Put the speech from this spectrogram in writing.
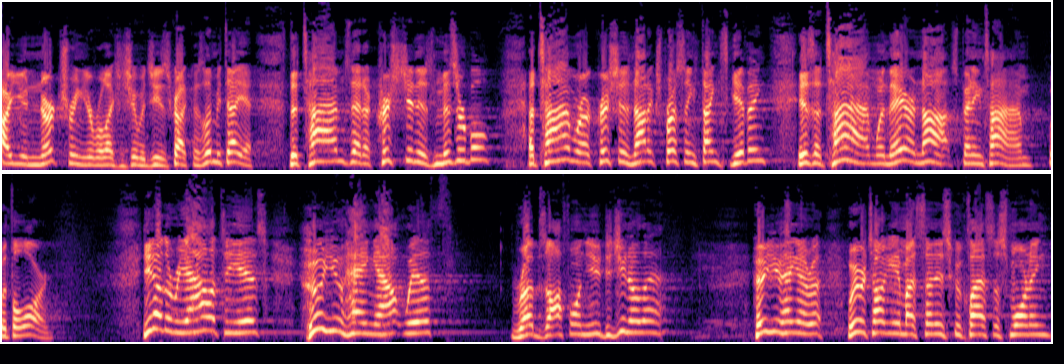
are you nurturing your relationship with Jesus Christ? Because let me tell you, the times that a Christian is miserable, a time where a Christian is not expressing thanksgiving, is a time when they are not spending time with the Lord. You know, the reality is, who you hang out with rubs off on you. Did you know that? Who you hang out with? We were talking in my Sunday school class this morning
